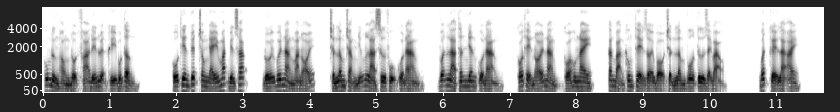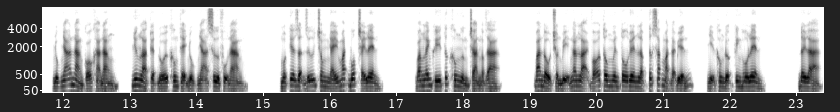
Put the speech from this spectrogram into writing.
cũng đừng hòng đột phá đến luyện khí bốn tầng. Cố thiên tuyết trong nháy mắt biến sắc, đối với nàng mà nói, trần lâm chẳng những là sư phụ của nàng, vẫn là thân nhân của nàng, có thể nói nàng có hôm nay, căn bản không thể rời bỏ trần lâm vô tư dạy bảo. Bất kể là ai, nhục nhã nàng có khả năng, nhưng là tuyệt đối không thể nhục nhã sư phụ nàng. Một tia giận dữ trong nháy mắt bốc cháy lên. Băng lãnh khí tức không ngừng tràn ngập ra. Ban đầu chuẩn bị ngăn lại võ tông nguyên tô huyên lập tức sắc mặt đại biến, nhịn không được kinh hô lên. Đây là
